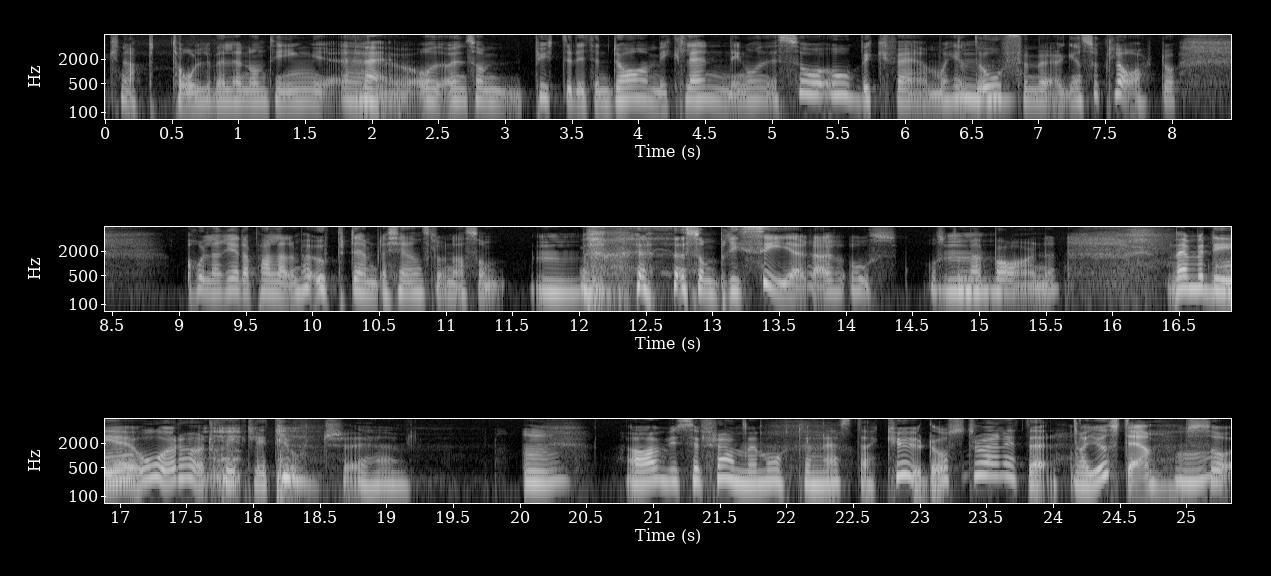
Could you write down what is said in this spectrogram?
knappt 12 eller någonting. Eh, och en sån pytteliten damig klänning. Hon är så obekväm och helt mm. oförmögen såklart. Och hålla reda på alla de här uppdämda känslorna som, mm. som briserar hos, hos mm. de här mm. barnen. Nej men det är oerhört skickligt gjort. Eh, mm. Ja, vi ser fram emot den nästa. Kudos tror jag den heter. Ja, just det. Mm. Så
